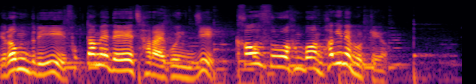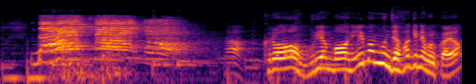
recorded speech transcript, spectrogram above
여러분들이 속담에 대해 잘 알고 있는지 카웃으로 한번 확인해 볼게요. 네. 자, 그럼 우리 한번 1번 문제 확인해 볼까요?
